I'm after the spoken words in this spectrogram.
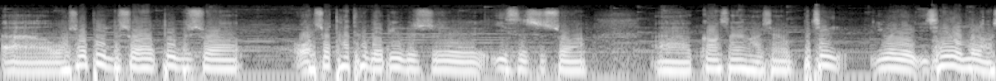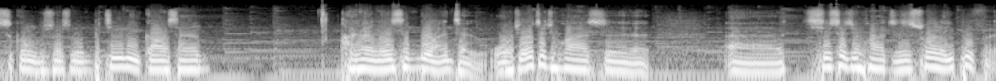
呃，我说并不说，并不是说，我说他特别，并不是意思是说，呃，高三好像不经，因为以前我们老师跟我们说什么不经历高三，好像人生不完整。我觉得这句话是，呃，其实这句话只是说了一部分。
